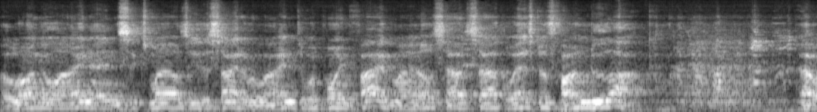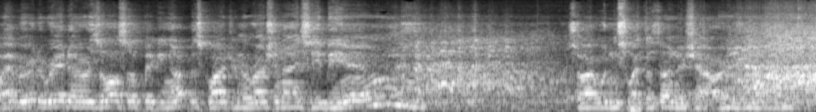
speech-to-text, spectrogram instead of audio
along the line and six miles either side of the line to a point five miles south-southwest of Fond du Lac. However, the radar is also picking up a squadron of Russian ICBMs, so I wouldn't sweat the thunder showers, you know.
